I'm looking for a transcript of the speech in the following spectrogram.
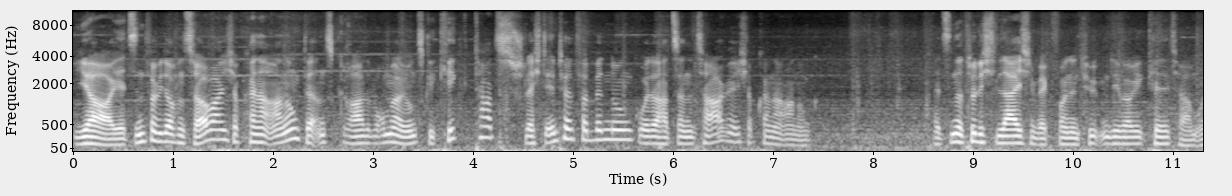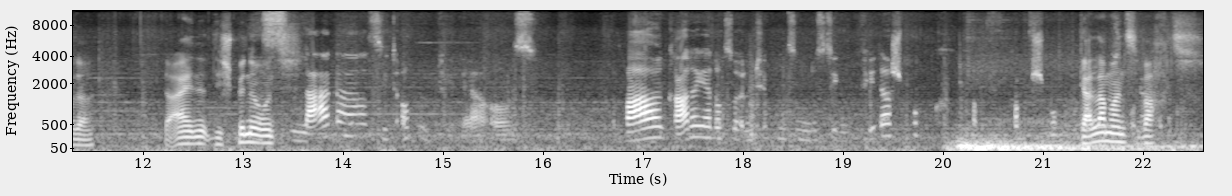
Ja, jetzt sind wir wieder auf dem Server. Ich habe keine Ahnung. Der uns gerade... Warum er uns gekickt hat. Schlechte Internetverbindung. Oder hat seine Tage. Ich habe keine Ahnung. Jetzt sind natürlich die Leichen weg von den Typen, die wir gekillt haben. Oder der eine... Die Spinne Das und... Lager sieht auch irgendwie leer aus. War gerade ja doch so ein Typ mit so einem lustigen Federschmuck, Kopf, Kopfschmuck. Gallermanns Wacht.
